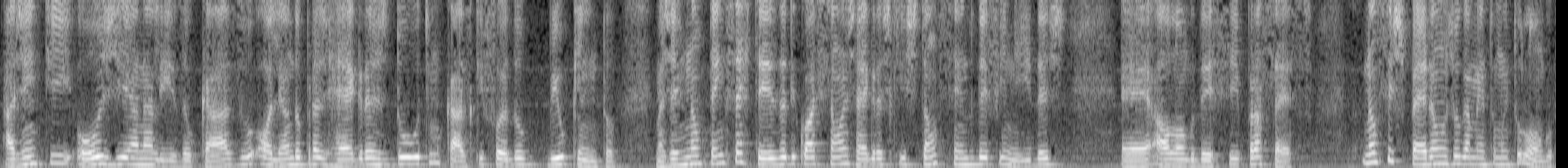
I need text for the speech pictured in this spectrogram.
A gente hoje analisa o caso olhando para as regras do último caso, que foi o do Bill Clinton. Mas a gente não tem certeza de quais são as regras que estão sendo definidas é, ao longo desse processo. Não se espera um julgamento muito longo,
